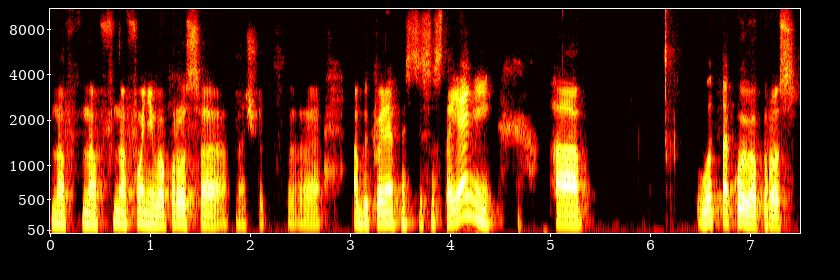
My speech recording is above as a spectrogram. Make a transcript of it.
на, на, на фоне вопроса значит, э, об эквивалентности состояний, э, вот такой вопрос.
